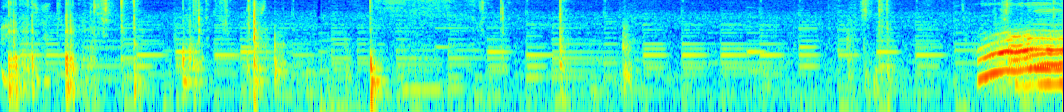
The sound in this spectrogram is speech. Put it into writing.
あ違えた。おお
